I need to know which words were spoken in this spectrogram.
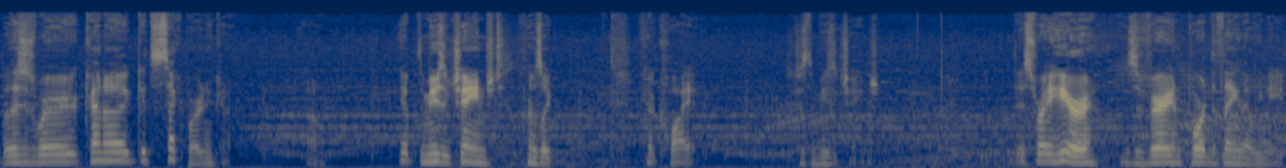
But this is where it kind of gets the second part. And kinda, oh. Yep, the music changed. I was like, got quiet. Because the music changed. This right here is a very important thing that we need.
